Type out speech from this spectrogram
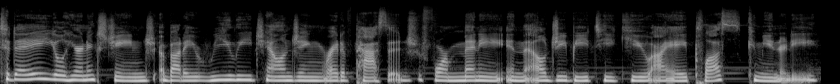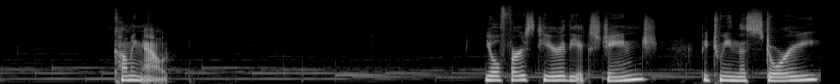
Today, you'll hear an exchange about a really challenging rite of passage for many in the LGBTQIA plus community coming out. You'll first hear the exchange between the story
